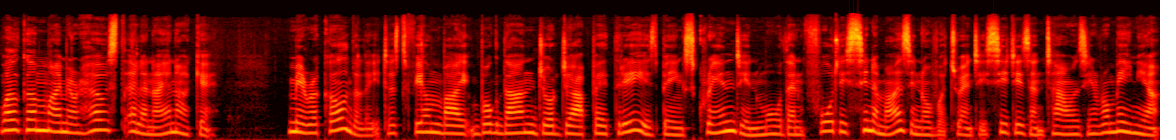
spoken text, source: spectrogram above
Welcome, I'm your host Elena Yanake. Miracle, the latest film by Bogdan George Apetri, is being screened in more than 40 cinemas in over 20 cities and towns in Romania.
